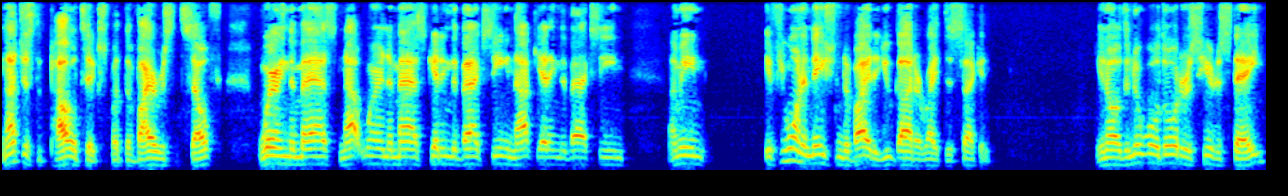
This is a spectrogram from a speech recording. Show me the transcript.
not just the politics, but the virus itself. Wearing the mask, not wearing the mask, getting the vaccine, not getting the vaccine. I mean, if you want a nation divided, you got it right this second. You know, the New World Order is here to stay,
